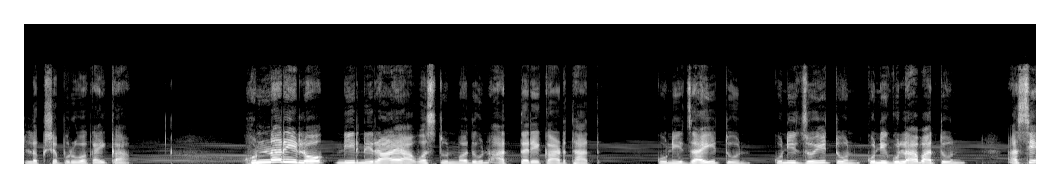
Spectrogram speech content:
लक्षपूर्वक ऐका. हुन्नरी लोक निरनिराळ्या वस्तूंमधून अत्तरे काढतात. कुणी जाईतून कुणी जुईतून कुणी गुलाबातून असे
